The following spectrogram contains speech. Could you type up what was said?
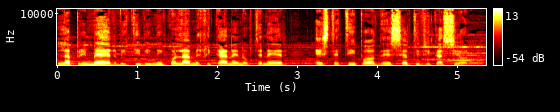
la primer vitivinícola mexicana en obtener este tipo de certificación.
